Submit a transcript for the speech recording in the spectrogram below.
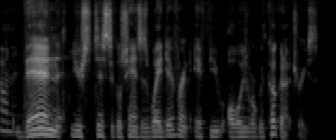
Then island. your statistical chance is way different if you always work with coconut trees.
